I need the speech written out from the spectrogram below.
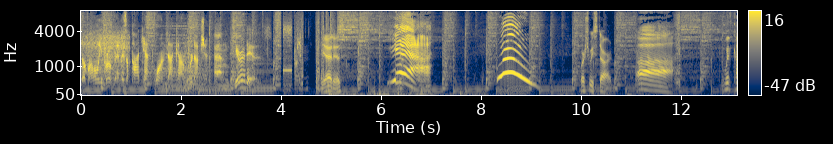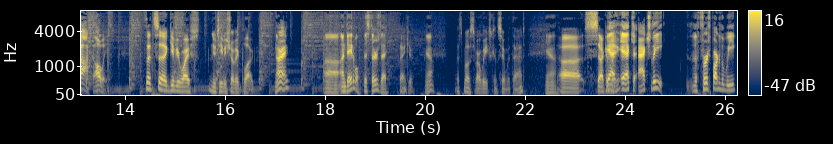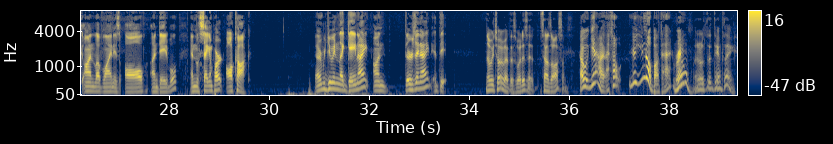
The following program is a PodcastOne.com production. And here it is. Yeah, it is. Yeah. Woo! Where should we start? Ah, with cock always. Let's uh, give your wife's new TV show a big plug. All right. Uh, undateable this Thursday. Thank you. Yeah. That's most of our weeks consumed with that. Yeah. Uh, yeah. secondly, Actually, actually, the first part of the week on Loveline is all undateable, and the second part all cock. Are we doing like gay night on Thursday night? At the, nobody told me about this. What is it? it sounds awesome. oh yeah, I thought no, you know about that, right? No, I don't know the damn thing.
